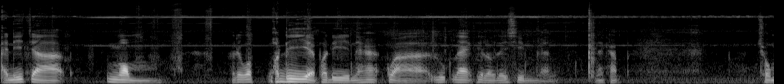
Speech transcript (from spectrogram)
อันนี้จะงอมเรียกว่าพอดีอะพอดีนะฮะกว่าลูกแรกที่เราได้ชิมกันนะครับ ชม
